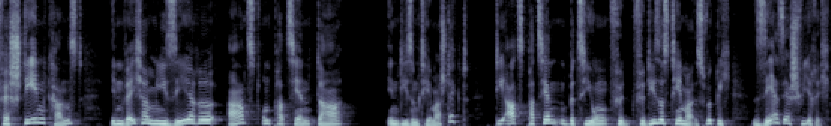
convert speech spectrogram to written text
verstehen kannst, in welcher Misere Arzt und Patient da in diesem Thema steckt. Die Arzt-Patienten-Beziehung für, für dieses Thema ist wirklich sehr, sehr schwierig.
